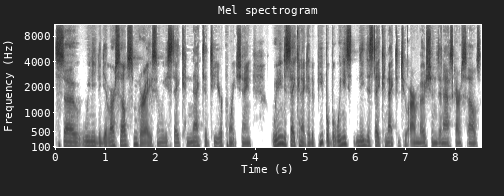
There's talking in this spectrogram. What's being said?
So we need to give ourselves some grace and we need to stay connected to your point, Shane. We need to stay connected to people, but we need, need to stay connected to our emotions and ask ourselves,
